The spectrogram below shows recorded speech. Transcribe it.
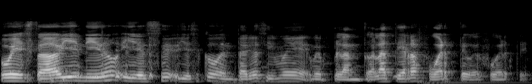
Güey, estaba bien ido y ese, y ese comentario así me, me plantó a la tierra fuerte, güey, fuerte.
